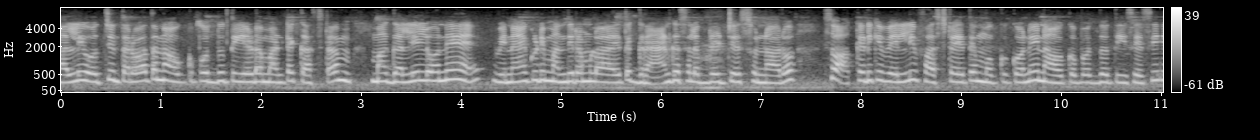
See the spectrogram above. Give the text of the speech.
మళ్ళీ వచ్చిన తర్వాత నా ఒక్క పొద్దు తీయడం అంటే కష్టం. మా గల్లీలోనే వినాయకుడి మందిరంలో అయితే గ్రాండ్గా సెలబ్రేట్ చేస్తున్నారు. సో అక్కడికి వెళ్ళి ఫస్ట్ అయితే మొక్కుకొని నా ఒక్క పొద్దు తీసేసి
